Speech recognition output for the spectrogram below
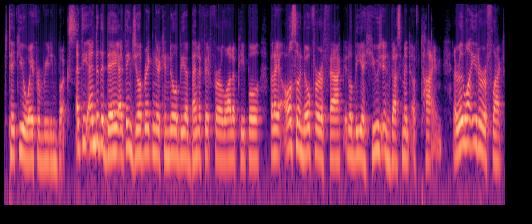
to take you away from reading books. At the end of the day, I think jailbreaking your Kindle will be a benefit for a lot of people, but I also know for a fact it'll be a huge investment of time. And I really want you to reflect,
